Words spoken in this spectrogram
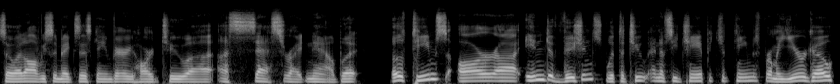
So it obviously makes this game very hard to uh, assess right now. But both teams are uh, in divisions with the two NFC championship teams from a year ago.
